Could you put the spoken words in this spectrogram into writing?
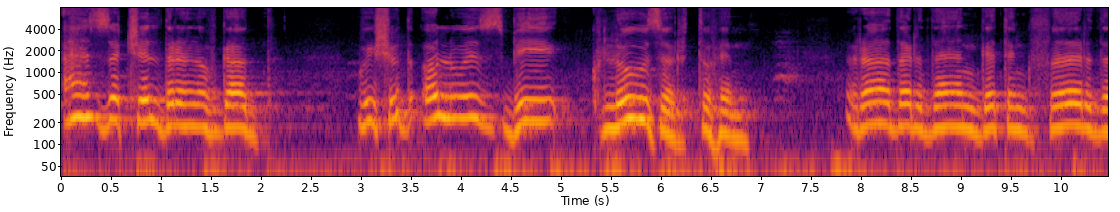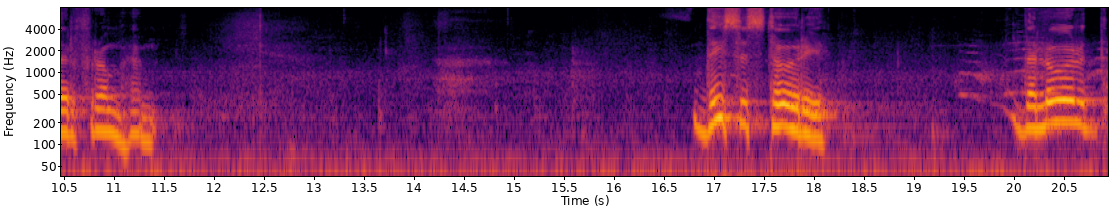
As the children of God, we should always be closer to Him rather than getting further from Him. This story, the Lord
